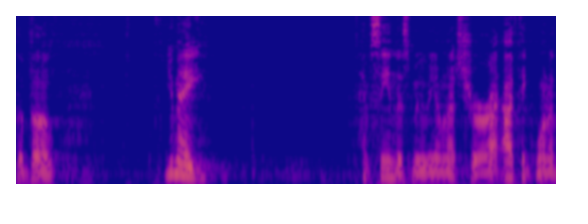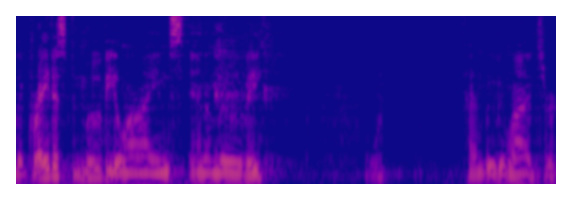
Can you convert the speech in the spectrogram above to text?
the boat. You may have seen this movie. I'm not sure. I, I think one of the greatest movie lines in a movie, and movie lines are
